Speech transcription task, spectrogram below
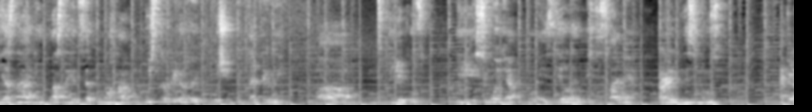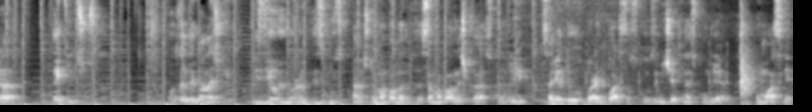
Я знаю один классный рецепт. Можно быстро приготовить очень питательный а, перекус. И сегодня мы сделаем вместе с вами рыбный смузи. Оператор, дай килечку сюда. Вот в этой баночке мы сделаем рыбный смузи. А что нам понадобится? Сама баночка скумбрии. Советую брать барсовскую, замечательная скумбрия в масле.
